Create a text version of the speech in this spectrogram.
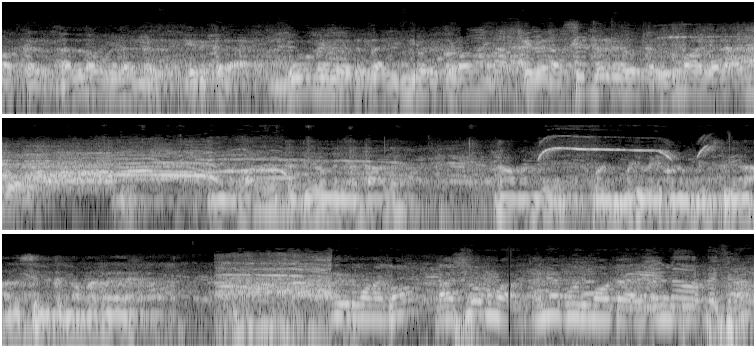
மக்கள் நல்ல உள்ளங்கள் இருக்கிற பூமியில இருந்தா இங்க இருக்கிறோம் இதை நான் சித்தர்கள் இருக்கிற இமாலயில அங்க இருக்கேன் வாழ வைத்த தெய்வங்களுக்காக நான் வந்து ஒரு முடிவு எடுக்கணும் அப்படின்னு சொல்லி நான் அரசியலுக்கு நான் வர்றேன். அனைவருக்கும் வணக்கம். நான் சிவகுமார் கன்னியாகுமரி மாவட்ட பேசுறேன்.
